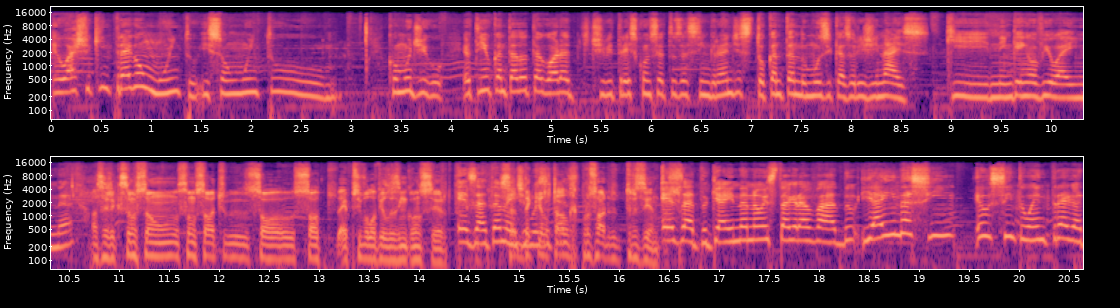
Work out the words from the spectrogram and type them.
Eu acho que entregam muito e são muito como digo, eu tenho cantado até agora, tive três concertos assim grandes, estou cantando músicas originais que ninguém ouviu ainda. Ou seja, que são, são, são só, só, só é possível ouvi-las em concerto. Exatamente. Daquele músicas... tal repertório de 300. Exato, que ainda não está gravado e ainda assim eu sinto uma entrega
